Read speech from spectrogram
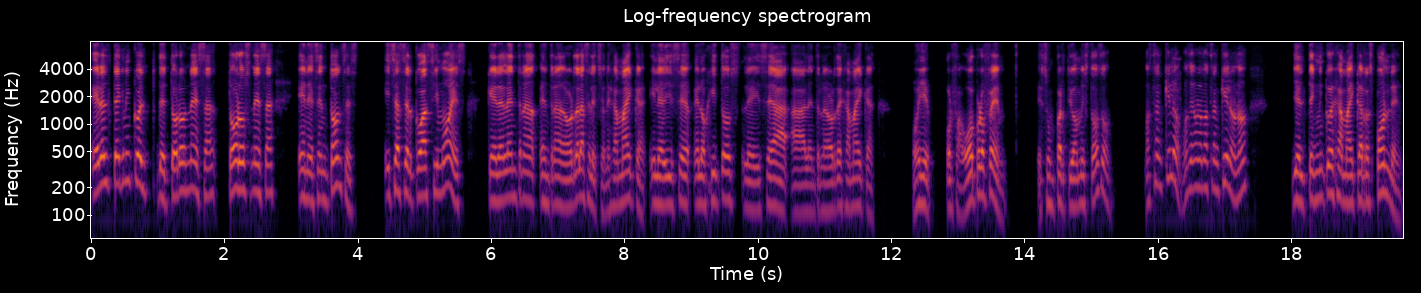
era el técnico de Toros Nesa, Toros Nesa en ese entonces y se acercó a Simoes, que era el entrenador de la selección de Jamaica, y le dice, el ojitos le dice al entrenador de Jamaica, oye, por favor, profe, es un partido amistoso. Más tranquilo, vamos a más tranquilo, ¿no? Y el técnico de Jamaica responde,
